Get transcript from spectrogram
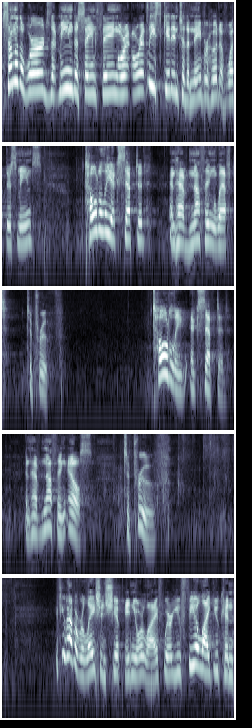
Some of the words that mean the same thing, or, or at least get into the neighborhood of what this means, totally accepted and have nothing left to prove. Totally accepted and have nothing else to prove. If you have a relationship in your life where you feel like you can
